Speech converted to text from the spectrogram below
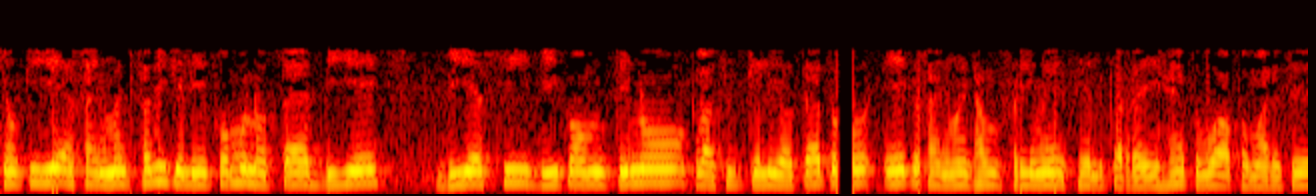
क्योंकि ये असाइनमेंट सभी के लिए कॉमन होता है। बीए बीएससी बीकॉम तीनों क्लासेस के लिए होता है तो एक असाइनमेंट हम फ्री में सेल कर रहे हैं तो वो आप हमारे से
